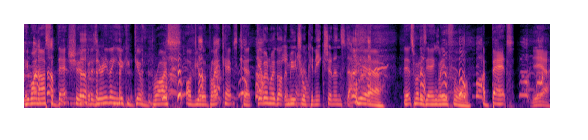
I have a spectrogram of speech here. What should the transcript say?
he won't ask for that shirt, but is there anything you could give Bryce of your Black Caps kit? Given we've got the mutual else? connection and stuff. Yeah, that's what he's angling for. A bat, Yeah.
